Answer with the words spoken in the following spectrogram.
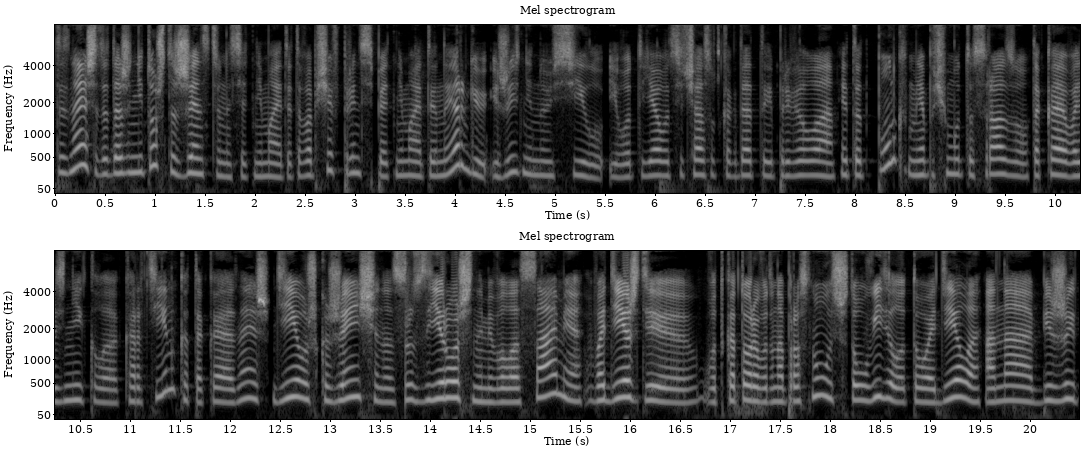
ты знаешь, это даже не то, что женственность отнимает, это вообще, в принципе, отнимает энергию и жизненную силу. И вот я вот сейчас, вот когда ты привела этот пункт, мне почему-то сразу такая возникла картинка, такая, знаешь, девушка, женщина с взъерошенными волосами, в одежде, вот которая вот она проснулась, что увидела, то одела, она бежит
